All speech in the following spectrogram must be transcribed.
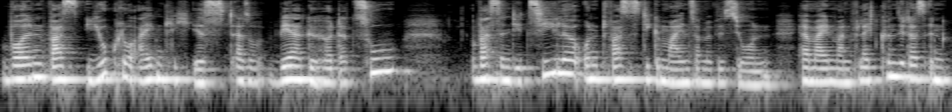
wollen, was Juklo eigentlich ist. Also wer gehört dazu? Was sind die Ziele und was ist die gemeinsame Vision? Herr Meinmann, vielleicht können Sie das in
